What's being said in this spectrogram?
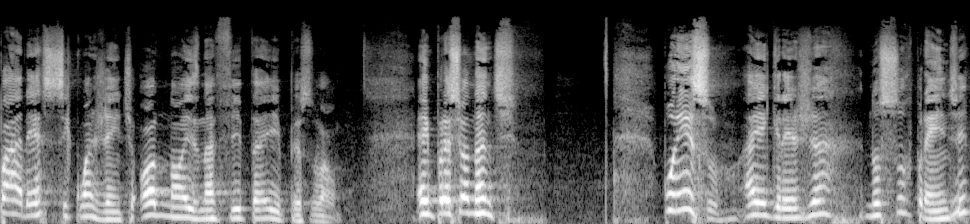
Parece com a gente. Ó nós na fita aí, pessoal. É impressionante. Por isso, a igreja nos surpreende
